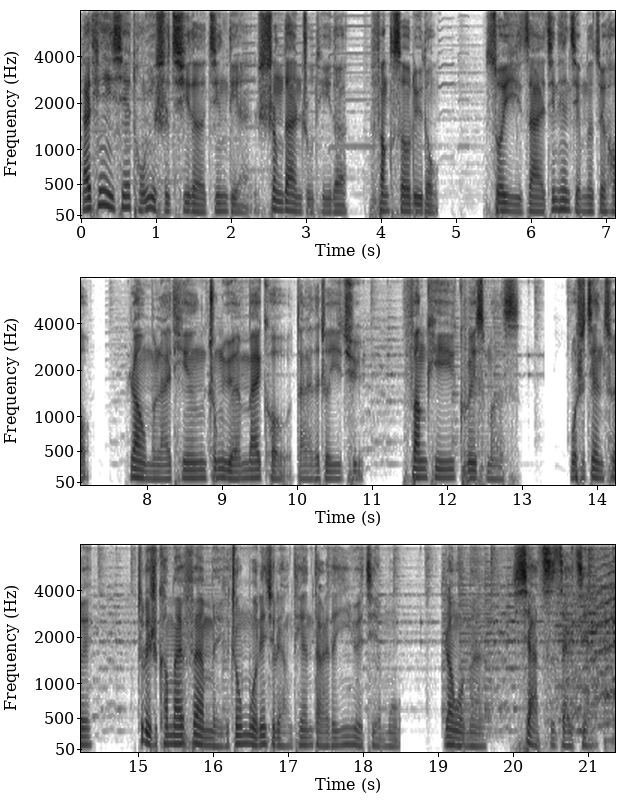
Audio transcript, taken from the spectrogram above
来听一些同一时期的经典圣诞主题的 Funk Soul 律动。所以在今天节目的最后，让我们来听中原 Michael 带来的这一曲《Funky Christmas》。我是建崔。这里是 Come FM 每个周末连续两天带来的音乐节目，让我们下次再见。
